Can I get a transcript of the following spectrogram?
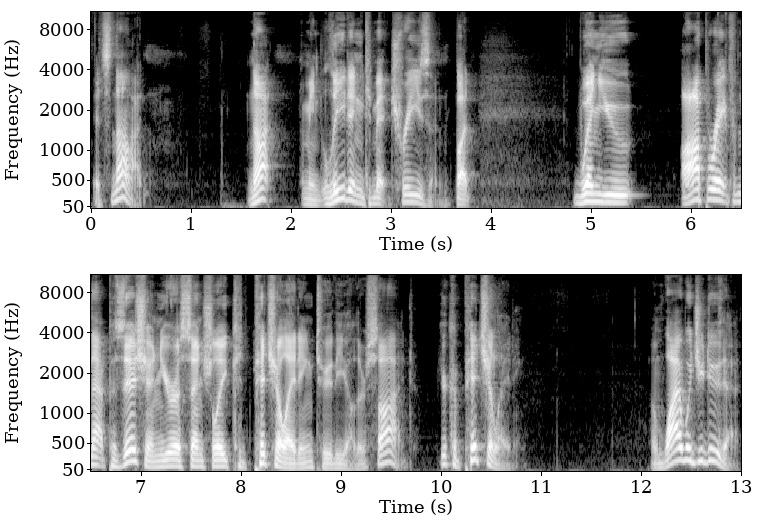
It's not. Not, I mean, Lee didn't commit treason, but when you operate from that position, you're essentially capitulating to the other side. You're capitulating. And why would you do that?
